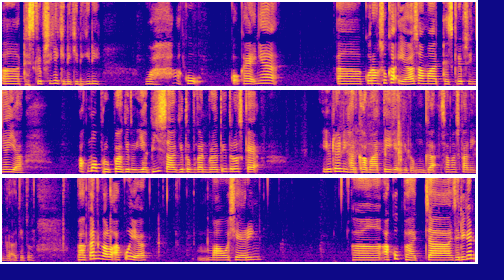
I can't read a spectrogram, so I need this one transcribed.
uh, deskripsinya gini gini gini. Wah aku kok kayaknya uh, kurang suka ya sama deskripsinya ya. Aku mau berubah gitu. Ya bisa gitu bukan berarti terus kayak yaudah nih harga mati kayak gitu. Enggak sama sekali enggak gitu. Bahkan kalau aku ya mau sharing uh, aku baca. Jadi kan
